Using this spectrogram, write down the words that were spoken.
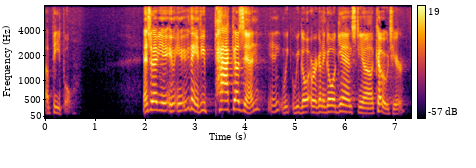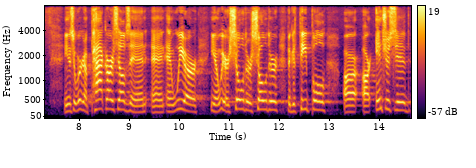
of people. And so if you, if you think, if you pack us in, we, we go, we're going to go against, you know, codes here. You know, so we're going to pack ourselves in, and, and we are, you know, we are shoulder to shoulder because people are, are interested,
